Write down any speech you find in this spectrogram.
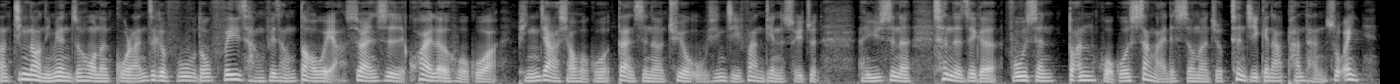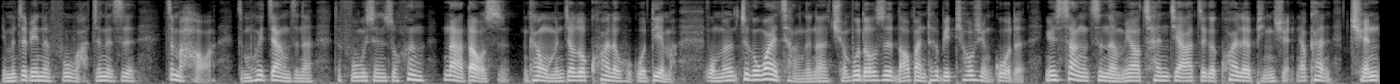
那进到里面之后呢，果然这个服务都非常非常到位啊。虽然是快乐火锅啊，平价小火锅，但是呢，却有五星级饭店的水准。那于是呢，趁着这个服务生端火锅上来的时候呢，就趁机跟他攀谈说：“哎，你们这边的服务啊，真的是这么好啊？怎么会这样子呢？”这服务生说：“哼，那倒是。你看我们叫做快乐火锅店嘛，我们这个外场的呢，全部都是老板特别挑选过的。因为上一次呢，我们要参加这个快乐评选，要看全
